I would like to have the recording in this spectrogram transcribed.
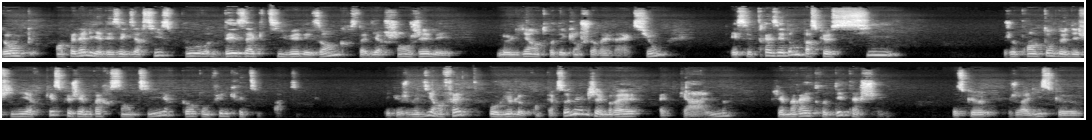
Donc, en PNL, il y a des exercices pour désactiver des encres, c'est-à-dire changer le lien entre déclencheur et réaction. Et c'est très aidant parce que si je prends le temps de définir qu'est-ce que j'aimerais ressentir quand on fait une critique, par et que je me dis, en fait, au lieu de le prendre personnel, j'aimerais être calme, j'aimerais être détaché, parce que je réalise que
